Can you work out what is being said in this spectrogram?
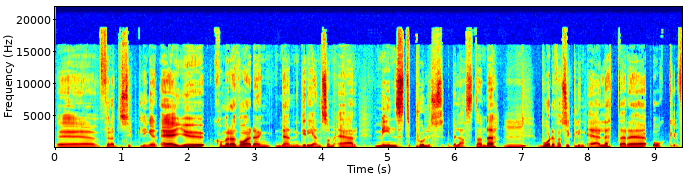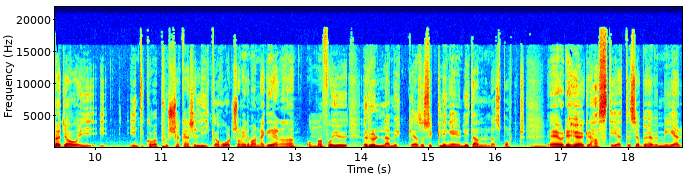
Eh, för att cyklingen är ju, kommer att vara den, den gren som är minst pulsbelastande. Mm. Både för att cykling är lättare och för att jag i, inte kommer pusha kanske lika hårt som i de andra grenarna. Och Mm. man får ju rulla mycket, alltså cykling är ju en lite annorlunda sport. Mm. Eh, och det är högre hastigheter så jag behöver mer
